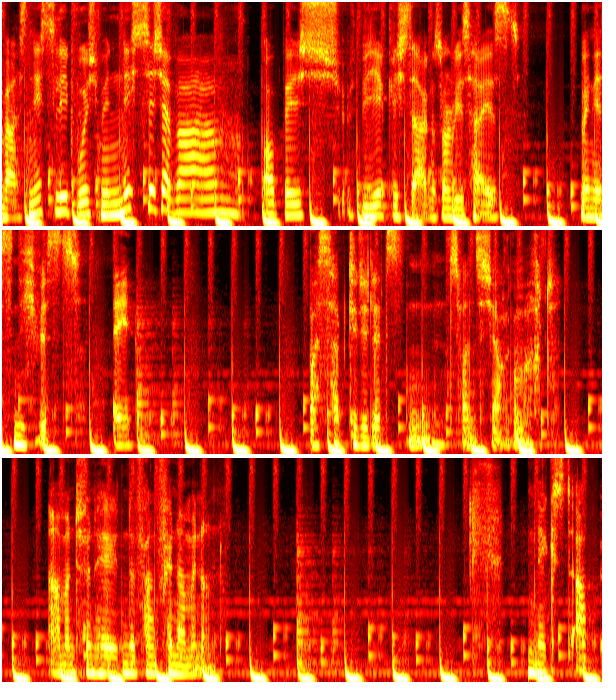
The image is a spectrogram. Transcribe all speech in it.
War das nächste Lied, wo ich mir nicht sicher war, ob ich wirklich sagen soll, wie es heißt. Wenn ihr es nicht wisst. Ey, was habt ihr die letzten 20 Jahre gemacht? Armand van Helden, The Funk Phenomenon. Next up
